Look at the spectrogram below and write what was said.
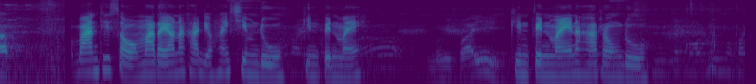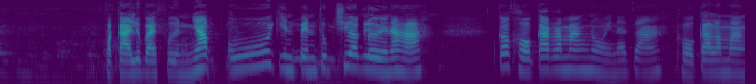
รับบ้านที่สองมาแล้วนะคะ เดี๋ยวให้ชิมดูกินเป็นไหมมือไฟ กินเป็นไหมนะคะลองดู ปากกายหรือใบเฟิร์นยับอู้ยกินเป็นทุกเชือกเลยนะคะ ก็ขอการะมังหน่อยนะจ๊ะ ขอการะมัง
